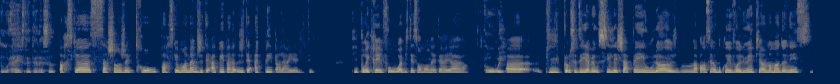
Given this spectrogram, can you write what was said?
Ouais, c'est intéressant. Parce que ça changeait trop, parce que moi-même j'étais happée par j'étais happée par la réalité. Puis pour écrire, il faut habiter son monde intérieur. Oh oui. Euh, puis comme je te dis, il y avait aussi l'échappée où là, ma pensée a beaucoup évolué. Puis à un moment donné, tu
